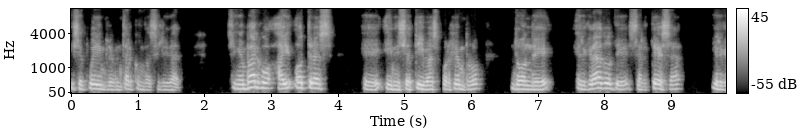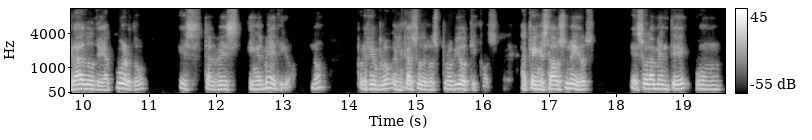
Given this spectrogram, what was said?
y se puede implementar con facilidad. Sin embargo, hay otras eh, iniciativas, por ejemplo, donde el grado de certeza y el grado de acuerdo es tal vez en el medio, ¿no? Por ejemplo, en el caso de los probióticos, aquí en Estados Unidos, es solamente un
